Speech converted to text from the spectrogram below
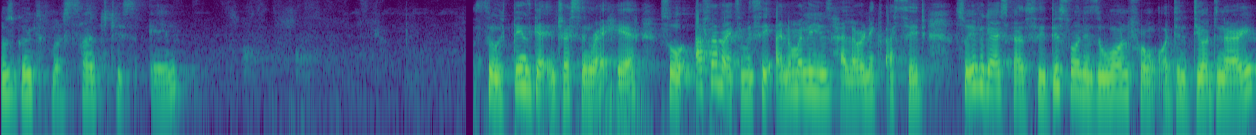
Just going to massage this in. So things get interesting right here. So after vitamin C, I normally use hyaluronic acid. So if you guys can see, this one is the one from The Ordinary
